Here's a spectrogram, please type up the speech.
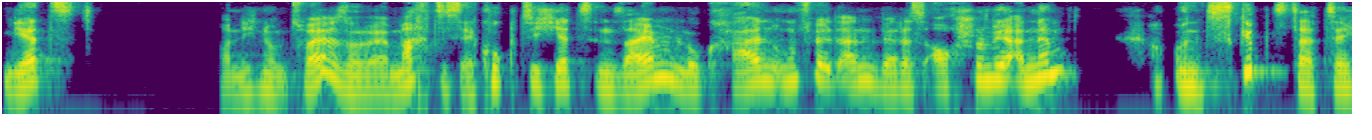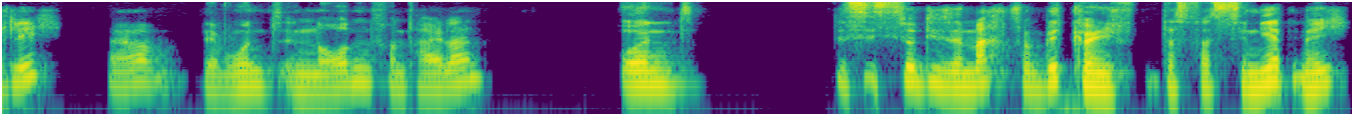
jetzt und nicht nur im Zweifel, sondern er macht es. Er guckt sich jetzt in seinem lokalen Umfeld an, wer das auch schon wieder annimmt. Und es gibt es tatsächlich. Ja, der wohnt im Norden von Thailand. Und das ist so diese Macht von Bitcoin. Das fasziniert mich,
